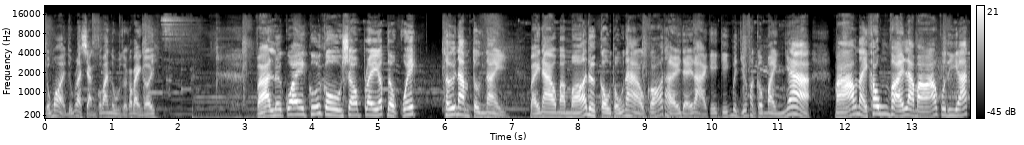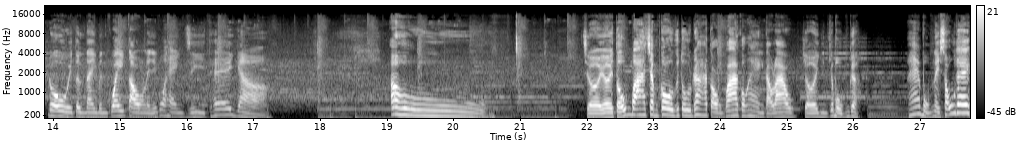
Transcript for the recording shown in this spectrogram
Đúng rồi đúng là trận của Manu rồi các bạn ơi và lượt quay cuối cùng sau Play of the Week thứ năm tuần này. vậy nào mà mở được cầu thủ nào có thể để lại cái ý kiến bên dưới phần comment nha. Màu áo này không phải là màu áo của Diaz rồi Tuần này mình quay toàn là những con hàng gì thế nhờ? Oh Trời ơi tốn 300 coi của tôi ra toàn ba con hàng tào lao. Trời ơi, nhìn cái bụng kìa. Má bụng này xấu thế.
